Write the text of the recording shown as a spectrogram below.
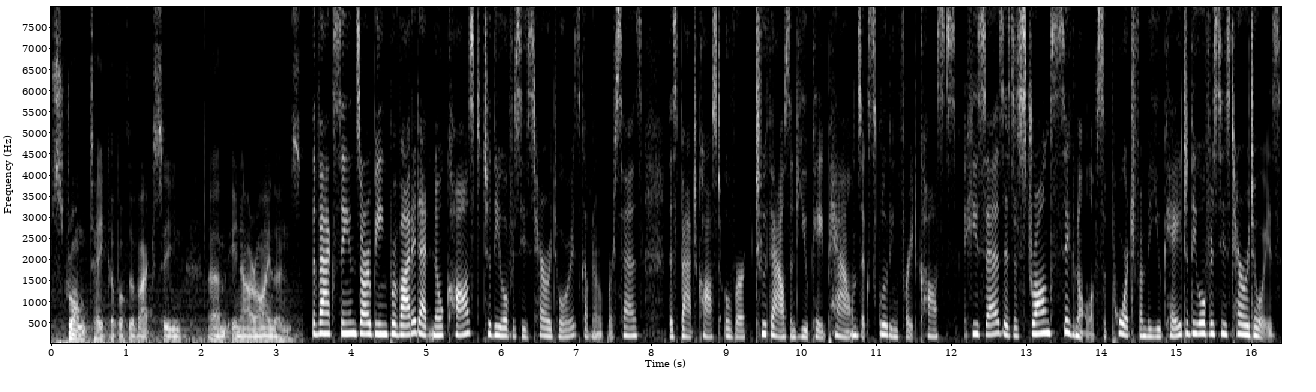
strong take up of the vaccine um, in our islands. The vaccines are being provided at no cost to the overseas territories, Governor Roper says. This batch cost over 2,000 UK pounds, excluding freight costs. He says it's a strong signal of support from the UK to the overseas territories,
